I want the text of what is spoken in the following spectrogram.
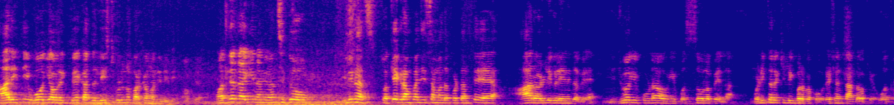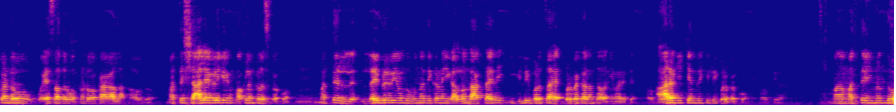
ಆ- ರೀತಿ ಹೋಗಿ ಅವ್ರಿಗೆ ಬೇಕಾದ ಲಿಸ್ಟ್ಗಳನ್ನು ಬರ್ಕೊಂಡ್ ಬಂದಿದೀವಿ ಓಕೆ ಮೊದಲನೇದಾಗಿ ನಮಗೆ ಅನ್ಸಿದ್ದು ಇಲ್ಲಿನ ಸ್ವಕ್ಕೆ ಗ್ರಾಮ ಪಂಚಾಯತ್ ಸಂಬಂಧಪಟ್ಟಂತೆ ಆರು ಹಳ್ಳಿಗಳು ಏನಿದಾವೆ ನಿಜವಾಗಿ ಕೂಡ ಅವ್ರಿಗೆ ಬಸ್ ಸೌಲಭ್ಯ ಇಲ್ಲ. ಪಡಿತರಕ್ಕೆ ಕಿಲ್ಲಿಗೆ ಬರ್ಬೇಕು ರೇಷನ್ ತಾಂಡೋಕೆ ಒತ್ಕೊಂಡು ವಯಸ್ಸಾದವ್ರು ಒತ್ಕೊಂಡು ಹೋಗಕ್ ಆಗಲ್ಲ ಹೌದು. ಮತ್ತೆ ಶಾಲೆಗಳಿಗೆ ಮಕ್ಕಳನ್ನ ಕಳಿಸ್ಬೇಕು. ಮತ್ತೆ ಲೈಬ್ರರಿ ಒಂದು ಉನ್ನತೀಕರಣ ಈಗ ಅಲ್ಲೊಂದು ಆಗ್ತಾ ಇದೆ ಈಗ ಇಲ್ಲಿ ಬರ್ತಾ ಬರ್ಬೇಕಾದಂತ ಅನಿವಾರ್ಯತೆ. ಆರೋಗ್ಯ ಕೇಂದ್ರಕ್ಕೆ ಇಲ್ಲಿಗೆ ಬರ್ಬೇಕು. ಮತ್ತೆ ಇನ್ನೊಂದು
